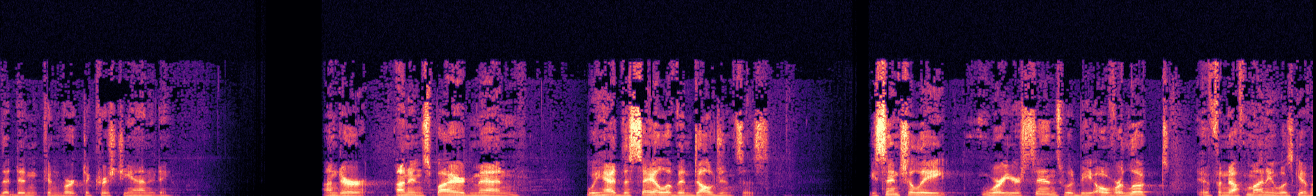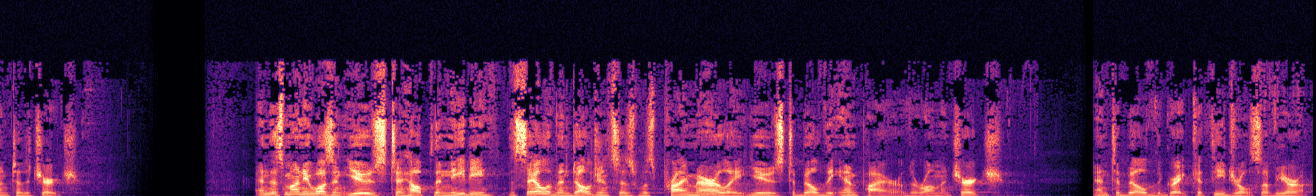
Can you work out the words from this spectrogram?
that didn't convert to Christianity. Under uninspired men, we had the sale of indulgences, essentially, where your sins would be overlooked if enough money was given to the church. And this money wasn't used to help the needy. The sale of indulgences was primarily used to build the empire of the Roman Church and to build the great cathedrals of Europe.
